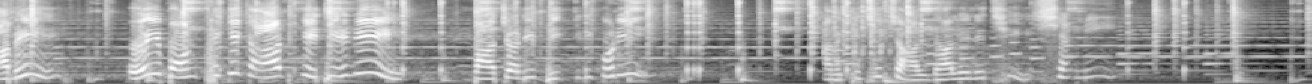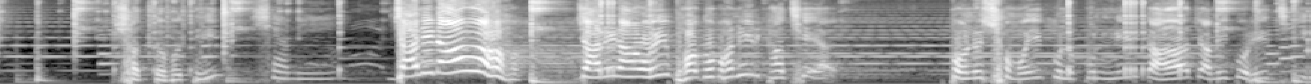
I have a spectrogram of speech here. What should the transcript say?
আমি ওই বন থেকে কাঠ কেটে এনে বাজারে বিক্রি করি। আমি কিছু চাল ডাল এনেছি। স্বামী। সত্যবতী। স্বামী। জানি না জানি না ওই ভগবানের কাছে। কোনো সময়ে কোনো পুণ্যের কাজ আমি করেছি।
